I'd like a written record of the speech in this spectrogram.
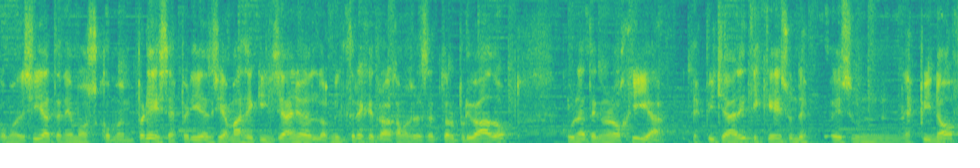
como decía, tenemos como empresa experiencia más de 15 años, del 2003 que trabajamos en el sector privado, con una tecnología Speech Analytics que es un, spin-off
